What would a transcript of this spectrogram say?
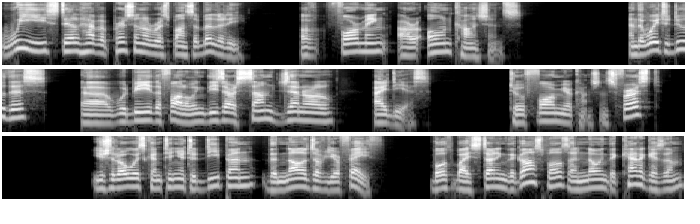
we still have a personal responsibility of forming our own conscience. And the way to do this uh, would be the following these are some general ideas to form your conscience. First, you should always continue to deepen the knowledge of your faith, both by studying the Gospels and knowing the Catechism,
